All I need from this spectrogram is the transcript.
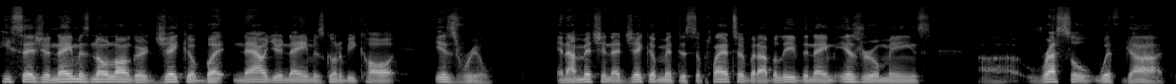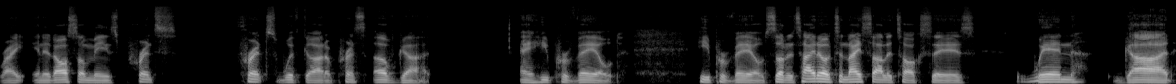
he says your name is no longer Jacob, but now your name is going to be called Israel. And I mentioned that Jacob meant the supplanter, but I believe the name Israel means uh, wrestle with God, right? And it also means prince, prince with God, a prince of God. And he prevailed. He prevailed. So the title of tonight's Solid Talk says, When God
